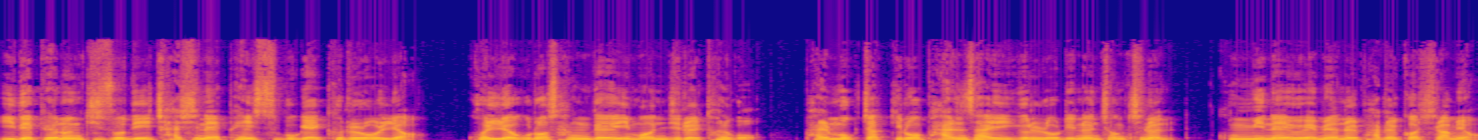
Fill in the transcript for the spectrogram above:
이 대표는 기소 뒤 자신의 페이스북에 글을 올려 권력으로 상대의 먼지를 털고 발목 잡기로 반사 이익을 노리는 정치는 국민의 외면을 받을 것이라며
